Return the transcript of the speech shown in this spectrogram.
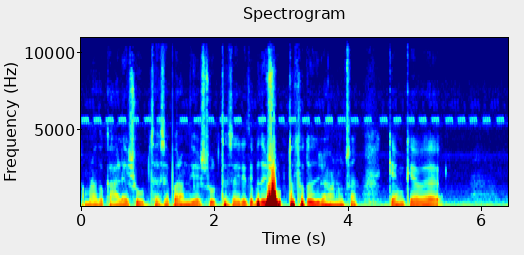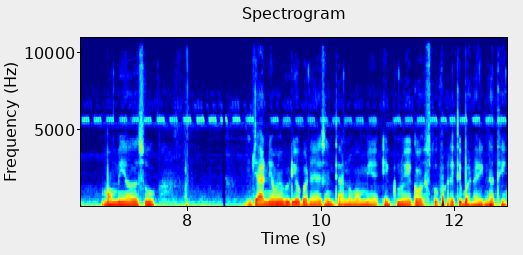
હમણાં તો કાલે શૂટ થશે, પરમ દિવસ શૂટ થશે, એ રીતે બધું શૂટ તો થતું જ રહેવાનું છે. કેમ કે હવે મમ્મી હવે શું, જ્યારની અમે વીડિયો બનાવ્યા છે ને ત્યારનું મમ્મીએ એકનું એક વસ્તુ ફરીથી બનાવી નથી.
